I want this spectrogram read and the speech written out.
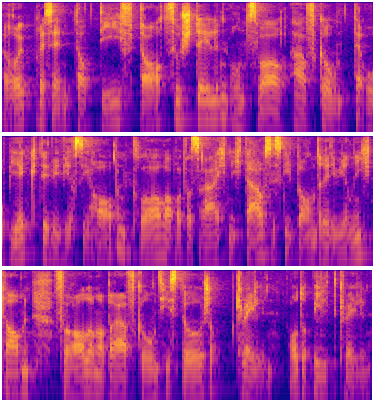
repräsentativ darzustellen, und zwar aufgrund der Objekte, wie wir sie haben, klar, aber das reicht nicht aus. Es gibt andere, die wir nicht haben, vor allem aber aufgrund historischer Quellen oder Bildquellen.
